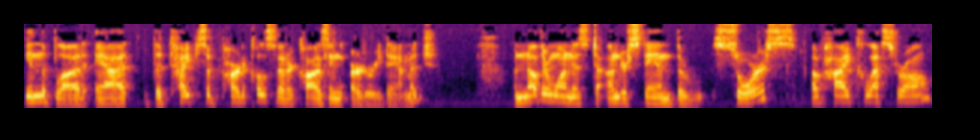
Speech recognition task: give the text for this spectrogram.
in the blood at the types of particles that are causing artery damage. Another one is to understand the source of high cholesterol.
